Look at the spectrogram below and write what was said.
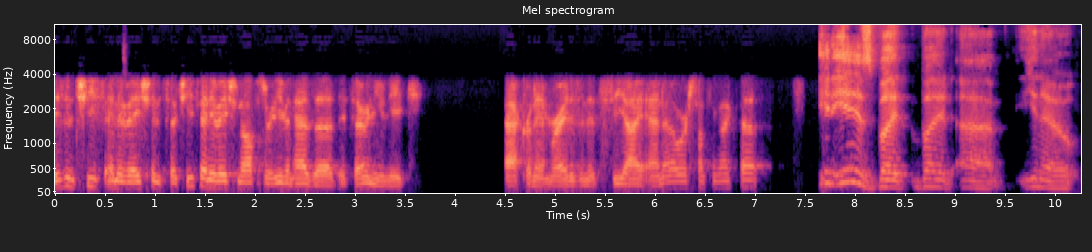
Isn't Chief Innovation so? Chief Innovation Officer even has a its own unique acronym, right? Isn't it CINO or something like that? It is, but but uh, you know,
